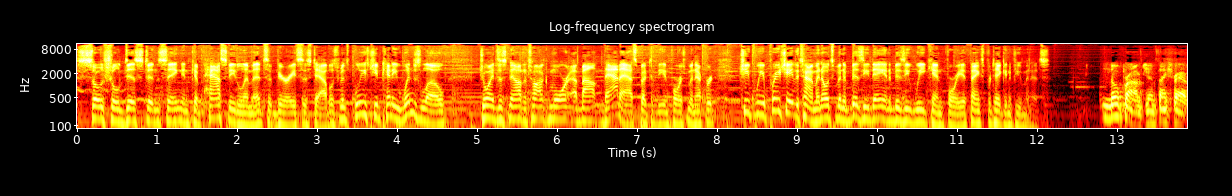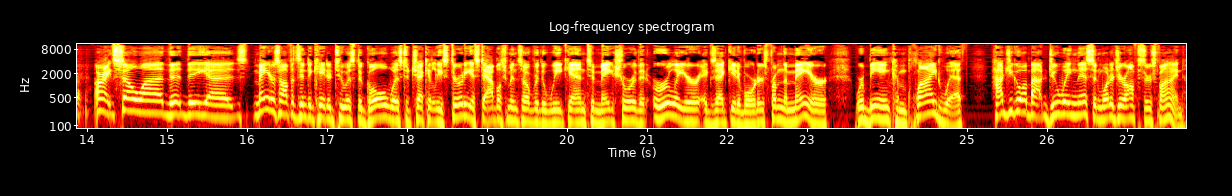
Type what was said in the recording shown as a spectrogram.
social distancing and capacity limits at various establishments. Police Chief Kenny Winslow joins us now to talk more about that aspect of the enforcement effort. Chief, we appreciate the time. I know it's been a busy day and a busy weekend for you. Thanks for taking a few minutes. No problem, Jim. Thanks for having me. All right. So uh, the the uh, mayor's office indicated to us the goal was to check at least 30 establishments over the weekend to make sure that earlier executive orders from the mayor were being complied with. How'd you go about doing this, and what did your officers find?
